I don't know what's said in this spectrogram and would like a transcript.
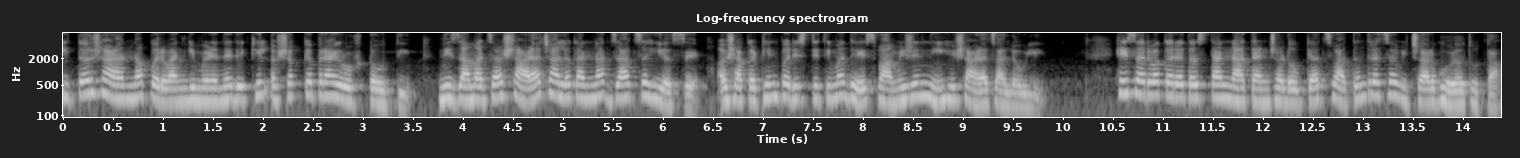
इतर शाळांना परवानगी मिळणे देखील अशक्यप्राय गोष्ट होती. निजामाचा शाळा चालकांना जाचही असे. अशा कठीण परिस्थितीमध्ये स्वामीजींनी ही शाळा चालवली. हे सर्व करत असताना त्यांच्या डोक्यात स्वातंत्र्याचा विचार घोळत होता.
